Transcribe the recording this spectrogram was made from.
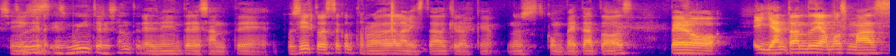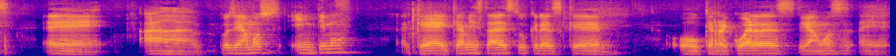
Sí, Entonces es muy interesante. Es muy interesante. Pues sí, todo este control de la amistad creo que nos compete a todos. Pero, y ya entrando, digamos, más, eh, a, pues digamos, íntimo, ¿qué, ¿qué amistades tú crees que o que recuerdes, digamos, eh,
